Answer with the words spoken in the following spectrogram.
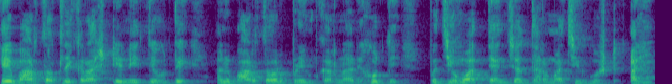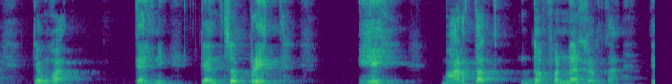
हे भारतातले एक राष्ट्रीय नेते होते आणि भारतावर प्रेम करणारे होते. पण जेव्हा त्यांच्या धर्माची गोष्ट आली तेव्हा त्यांनी त्यांचं प्रेत हे भारतात दफन न करता ते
